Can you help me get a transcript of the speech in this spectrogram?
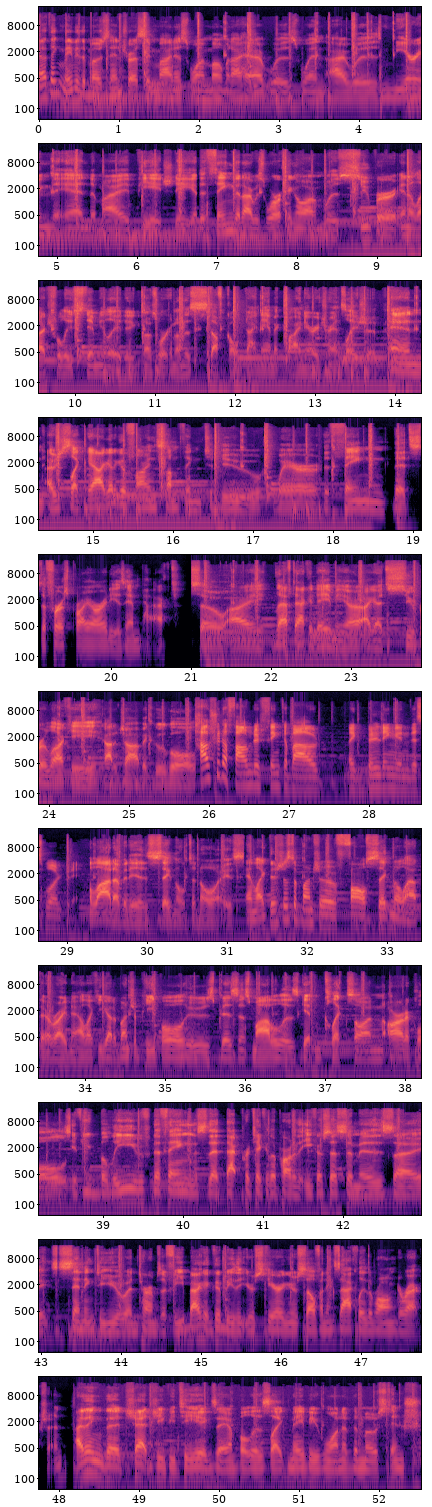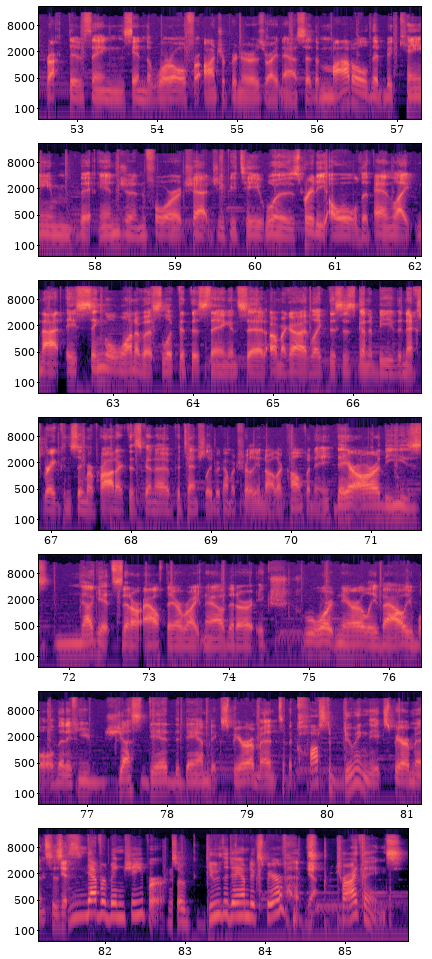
I think maybe the most interesting minus one moment I had was when I was nearing the end of my PhD. The thing that I was working on was super intellectually stimulating. I was working on this stuff called dynamic binary translation. And I was just like, yeah, I got to go find something to do where the thing that's the first priority is impact. So I left academia. I got super lucky, got a job at Google. How should a founder think about like building in this world today? A lot of it is signal to noise. And like there's just a bunch of false signal out there right now. Like you got a bunch of people whose business model is getting clicks on articles. If you believe the things that that particular part of the ecosystem is uh, sending to you in terms of feedback, it could be that you're steering yourself in exactly the wrong direction. I think the ChatGPT example is like maybe one of the most instructive things in the world for entrepreneurs right now. So the model that became the engine for ChatGPT was pretty old and like not a single one of us looked at this thing and said oh my god like this is going to be the next great consumer product that's going to potentially become a trillion dollar company. There are these nuggets that are out there right now that are extraordinarily valuable that if you just did the damned experiment the cost of doing the experiments has yes. never been cheaper. So do the damned experiments. Yeah. Try things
